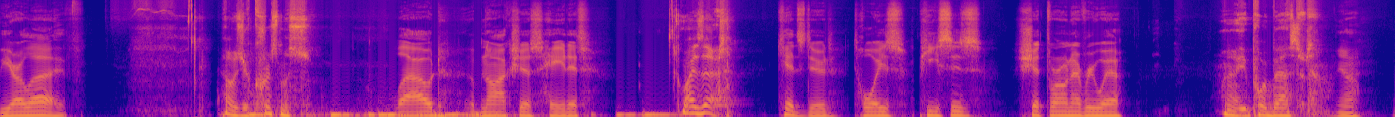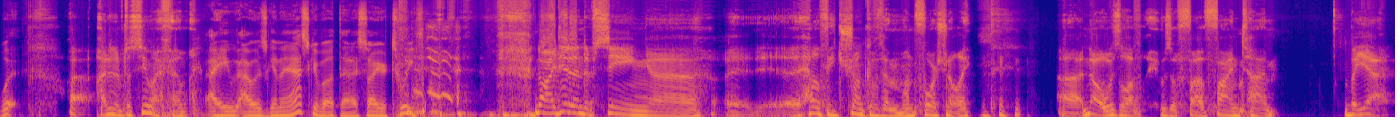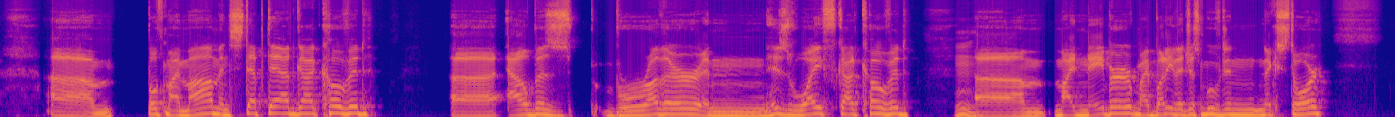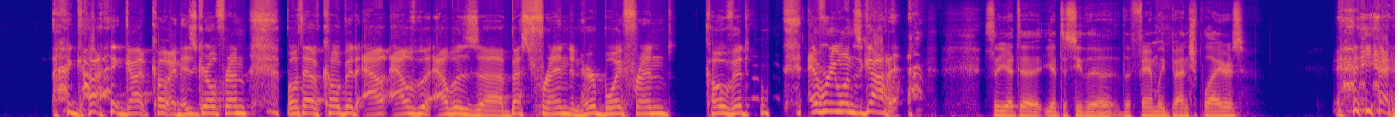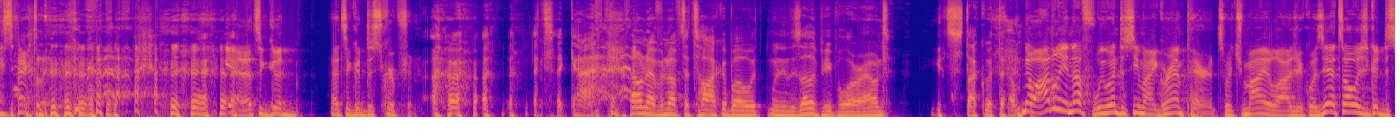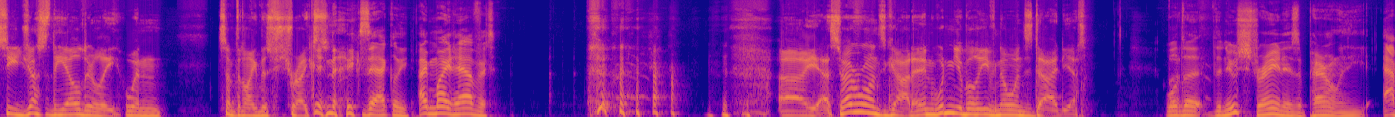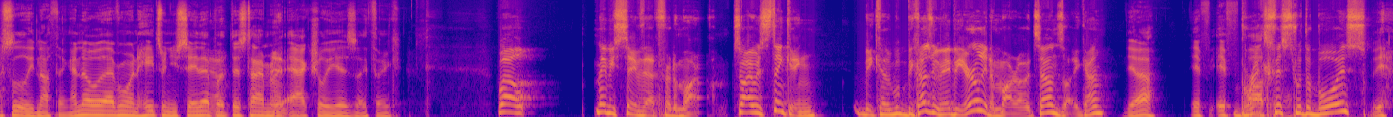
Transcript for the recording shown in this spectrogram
We are live. How was your Christmas? Loud, obnoxious, hate it. Why is that? Kids, dude. Toys, pieces, shit thrown everywhere. Oh, you poor bastard. Yeah. What I, I didn't have to see my family. I I was gonna ask you about that. I saw your tweet. No, I did end up seeing uh, a, a healthy chunk of them, unfortunately. uh, no, it was lovely. It was a, f- a fine time. But yeah, um, both my mom and stepdad got COVID. Uh, Alba's brother and his wife got COVID. Um, my neighbor, my buddy that just moved in next door, got got co- and his girlfriend both have COVID. Al- Alba, Alba's uh, best friend and her boyfriend COVID. Everyone's got it. so you had to you had to see the the family bench players. yeah, exactly. yeah, that's a good that's a good description. It's like God, I don't have enough to talk about with, when there's other people around. You get stuck with them. No, oddly enough, we went to see my grandparents, which my logic was, yeah, it's always good to see just the elderly when something like this strikes. exactly. I might have it. Uh, yeah, so everyone's got it, and wouldn't you believe no one's died yet? Well, the the new strain is apparently absolutely nothing. I know everyone hates when you say that, but this time it actually is. I think. Well, maybe save that for tomorrow. So I was thinking because because we may be early tomorrow. It sounds like, huh? Yeah. If if Breakfast with the boys. Yeah.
